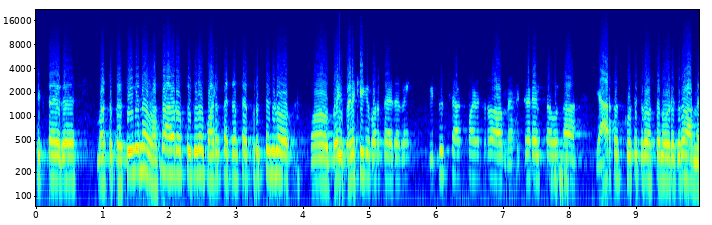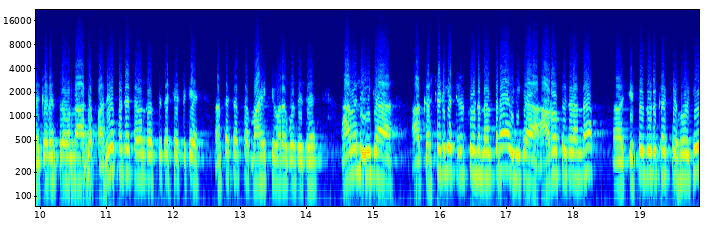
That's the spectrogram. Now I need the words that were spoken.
ಸಿಗ್ತಾ ಇದೆ, ಮತ್ತು ಪ್ರತಿದಿನ ಹೊಸ ಆರೋಪಿಗಳು ಮಾಡಿರ್ತಕ್ಕಂಥ ಕೃತ್ಯಗಳು ಬೆಳಕಿಗೆ ಬರ್ತಾ ಇದಾವೆ ವಿದ್ಯುತ್ ಶಾಕ್ ಮಾಡಿದ್ರು, ಆ ಮೆಗರ್ ಯಂತ್ರವನ್ನ ಯಾರು ತಂದು ಕೊಟ್ಟಿದ್ರು ಅಂತ ನೋಡಿದ್ರು, ಆ ಮೆಗರ್ ಯಂತ್ರವನ್ನ ಆತ ಪದೇ ಪದೇ ತಗೊಂಡು ಹೋಗ್ತಿದ್ದ ಶೆಟ್ಗೆ ಅಂತಕ್ಕಂಥ ಮಾಹಿತಿ ಹೊರಗೋದಿದೆ. ಆಮೇಲೆ ಈಗ ಆ ಕಸ್ಟಡಿಗೆ ತಿಳ್ಕೊಂಡ ನಂತರ ಈಗ ಆರೋಪಿಗಳನ್ನ ಚಿತ್ರದುರ್ಗಕ್ಕೆ ಹೋಗಿ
